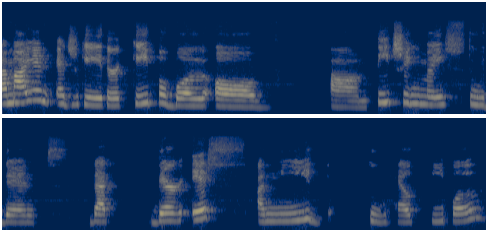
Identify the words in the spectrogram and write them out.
Am I an educator capable of um, teaching my students that there is a need to help people,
